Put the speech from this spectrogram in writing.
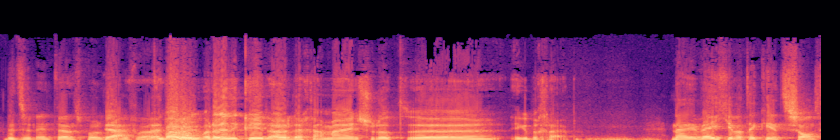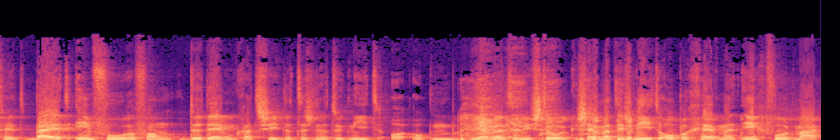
Dit is een intens politieke Ja, vraag. Waarom, Randy, kun je het uitleggen aan mij, zodat eh, ik het begrijp? Nou, weet je wat ik interessant vind? Bij het invoeren van de democratie, dat is natuurlijk niet op een. Jij bent een historicus, hè, maar het is niet op een gegeven moment ingevoerd. Maar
